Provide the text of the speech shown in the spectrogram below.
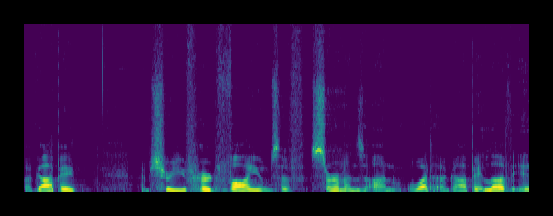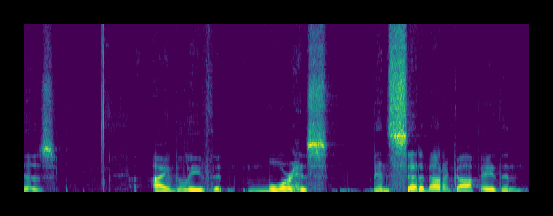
agape. I'm sure you've heard volumes of sermons on what agape love is. I believe that more has been said about agape than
